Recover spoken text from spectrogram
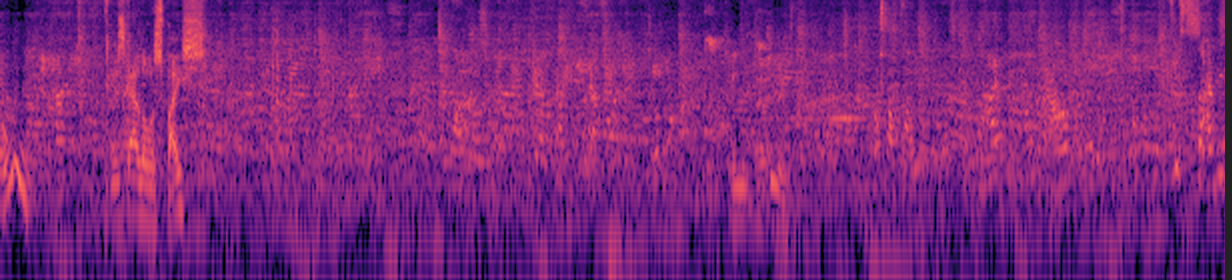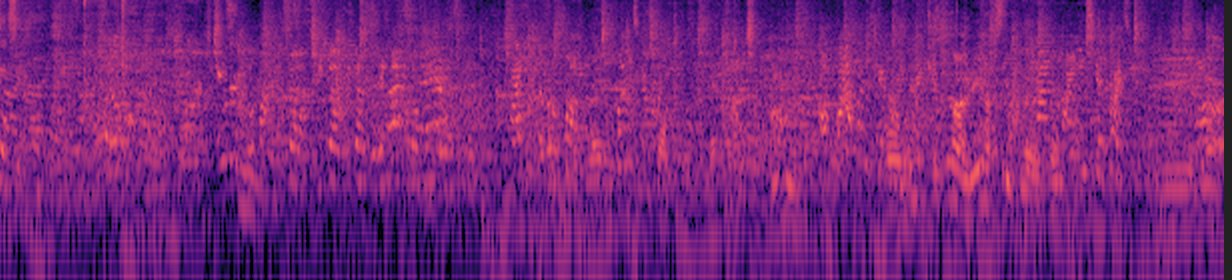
Ooh, it's got a little spice. Да, резкий, блядь. И, да.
